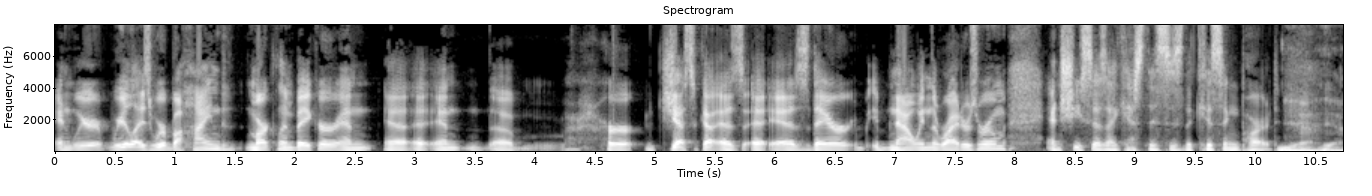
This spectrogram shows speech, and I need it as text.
and we realize we're behind Mark Linn-Baker and uh, and uh, her Jessica as as they're now in the writers' room, and she says, "I guess this is the kissing part." Yeah, yeah.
